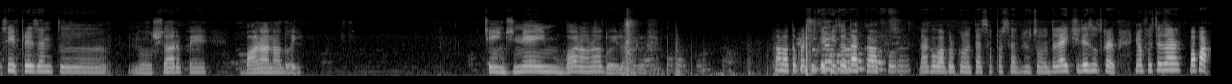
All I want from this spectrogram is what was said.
save present, uh, nu șarpe, banana 2. Change name, banana 2 la arăși. Cam atât cu acest episod. Dacă, dacă v-a plăcut, nu uitați să apăsați butonul de like și de subscribe. Eu am fost Edar, pa, pa!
